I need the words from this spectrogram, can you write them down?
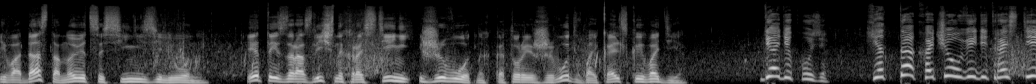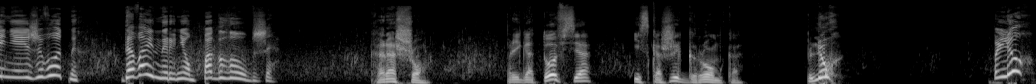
и вода становится сине-зеленой. Это из-за различных растений и животных, которые живут в байкальской воде. Дядя Кузя, я так хочу увидеть растения и животных. Давай нырнем поглубже. Хорошо. Приготовься и скажи громко. Плюх! Плюх!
